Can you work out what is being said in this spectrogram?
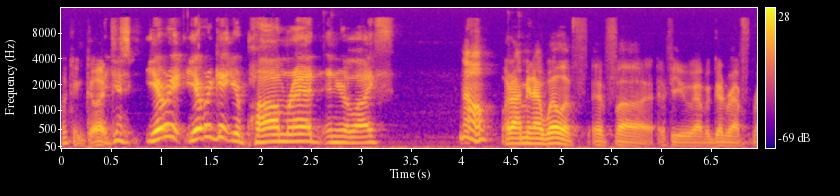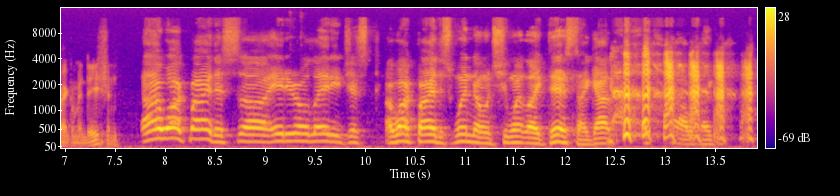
Looking good. Just you ever you ever get your palm read in your life? No, but I mean, I will if if uh, if you have a good ref- recommendation. I walked by this uh, 80 year old lady. Just I walked by this window and she went like this. And I got like,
